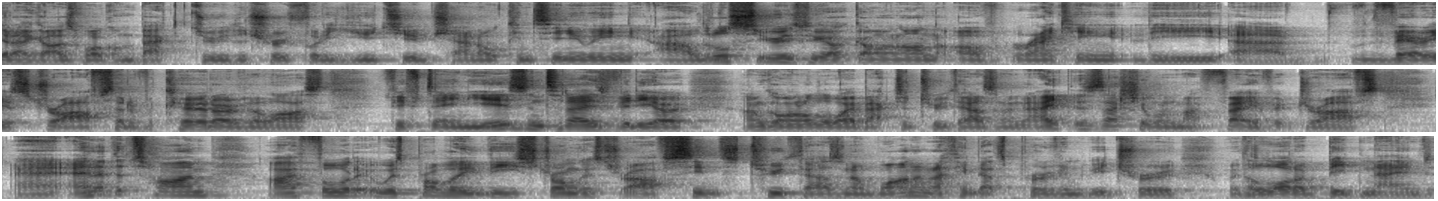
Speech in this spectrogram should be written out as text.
G'day guys, welcome back to the True Footy YouTube channel. Continuing a little series we got going on of ranking the uh, various drafts that have occurred over the last 15 years. In today's video, I'm going all the way back to 2008. This is actually one of my favorite drafts. And at the time, I thought it was probably the strongest draft since 2001. And I think that's proven to be true with a lot of big names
